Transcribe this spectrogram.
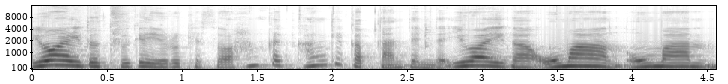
요 아이도 두 개 이렇게 해서 한 개, 한개 값도 안 됩니다. 이 아이가 5만, 5만,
